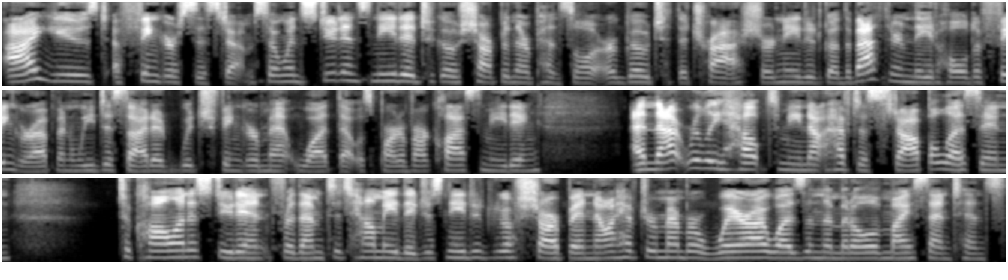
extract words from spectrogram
I used a finger system. So when students needed to go sharpen their pencil or go to the trash or needed to go to the bathroom, they'd hold a finger up and we decided which finger meant what. That was part of our class meeting. And that really helped me not have to stop a lesson, to call on a student for them to tell me they just needed to go sharpen. Now I have to remember where I was in the middle of my sentence.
